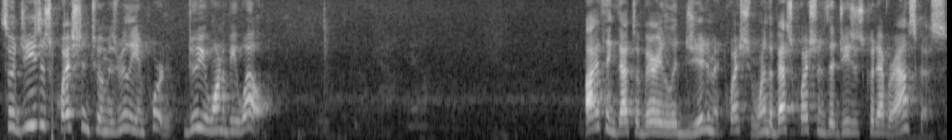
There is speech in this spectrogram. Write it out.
So Jesus' question to him is really important Do you want to be well? I think that's a very legitimate question, one of the best questions that Jesus could ever ask us.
